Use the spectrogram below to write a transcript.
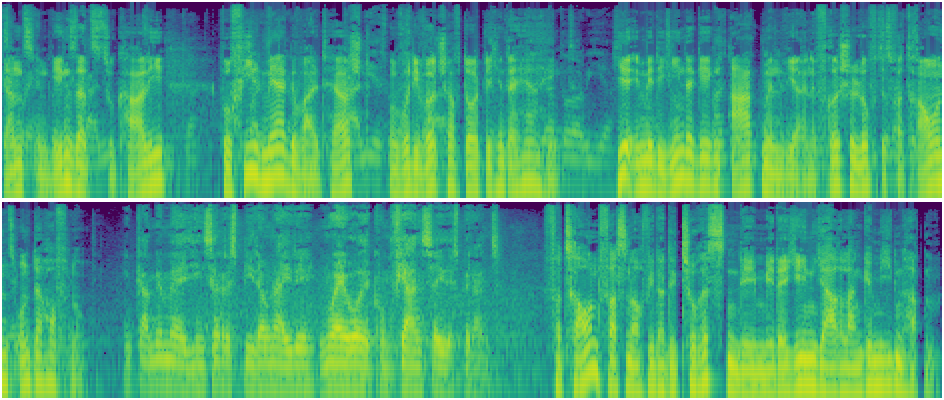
Ganz im Gegensatz zu Cali, wo viel mehr Gewalt herrscht und wo die Wirtschaft deutlich hinterherhinkt. Hier in Medellin dagegen atmen wir eine frische Luft des Vertrauens und der Hoffnung. En cambio, en Medellín se respira un aire nuevo de confianza y de esperanza. Vertrauen fassen auch wieder die Touristen, die Medellin jahrelang gemieden hatten.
